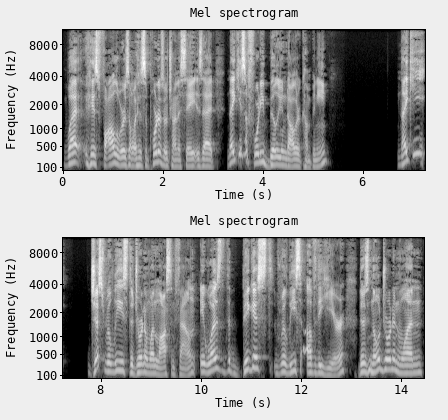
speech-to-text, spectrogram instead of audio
what his followers and what his supporters are trying to say is that Nike is a 40 billion dollar company. Nike just released the Jordan 1 Lost and Found. It was the biggest release of the year. There's no Jordan 1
